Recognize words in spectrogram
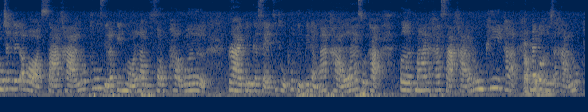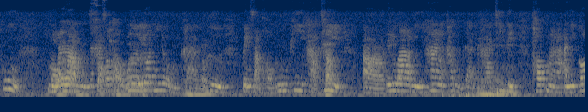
มชันลึกอวอร์ดสาขาลูกทุ่งศิลปินหมอลำซอฟต์พาวเวอร์กลายเป็นกระแสที่ถูกพูดถึงเป็นอย่างมากค่ะ ล่าสุดค่ะ เปิดมานะคะสาขารุ่นพี่ค่ะ ครับนั่นก็ผมคือสาขาลูกทุ่งหมอลำนะคะซอฟ Soft ต์พาวเวอ Power ร์ยอดนิยมค่ะ อืมก็คือเป็นฝั่งของรุ่นพี่ค่ะ ครับที่อ่าเรียกได้ว่ามีห้าท่านเหมือนกันนะคะ อืมที่ติด ท็อปมา อันนี้ก็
